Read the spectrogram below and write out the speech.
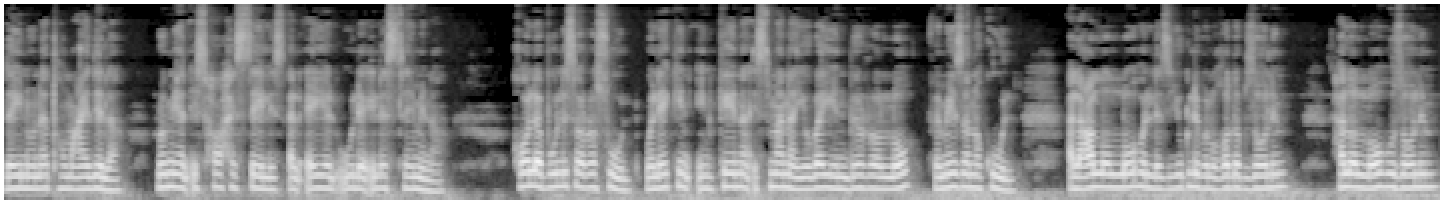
دينونتهم عادلة. رمي الإصحاح الثالث الآية الأولى إلى الثامنة. قال بولس الرسول ولكن إن كان اسمنا يبين بر الله فماذا نقول؟ ألعل الله الذي يجلب الغضب ظالم؟ هل الله ظالم؟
